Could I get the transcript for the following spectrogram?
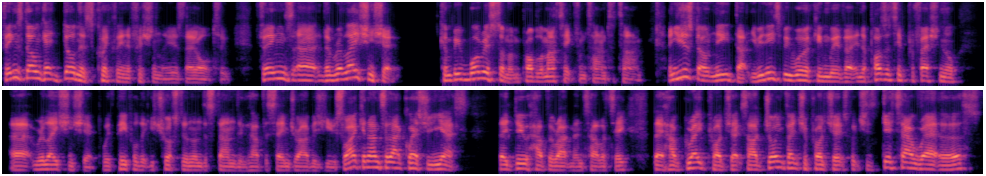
Things don't get done as quickly and efficiently as they ought to. Things, uh, the relationship can be worrisome and problematic from time to time. And you just don't need that. You need to be working with, uh, in a positive professional uh, relationship with people that you trust and understand who have the same drive as you. So I can answer that question yes. They do have the right mentality. They have great projects. Our joint venture projects, which is Ditau Rare Earths,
